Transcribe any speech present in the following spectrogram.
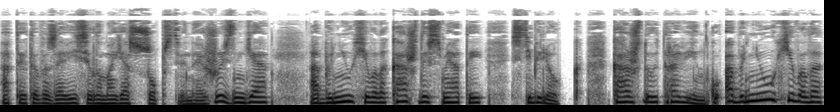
от этого зависела моя собственная жизнь, я обнюхивала каждый смятый стебелек, каждую травинку, обнюхивала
